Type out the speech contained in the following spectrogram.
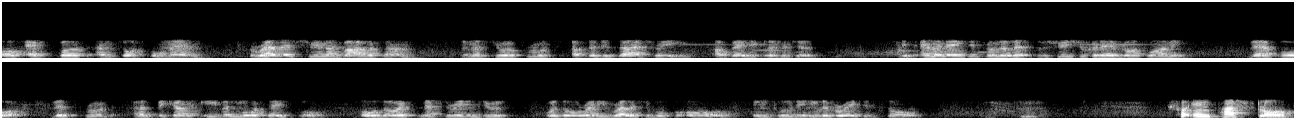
O expert and thoughtful man, relish Srimad Bhagavatam, the mature fruit of the desired tree of Vedic literature, It emanated from the lips of Sri Shukadev Goswami. Therefore, this fruit has become even more tasteful, although its nectarine juice was already relishable for all, including liberated souls. So in first slok,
